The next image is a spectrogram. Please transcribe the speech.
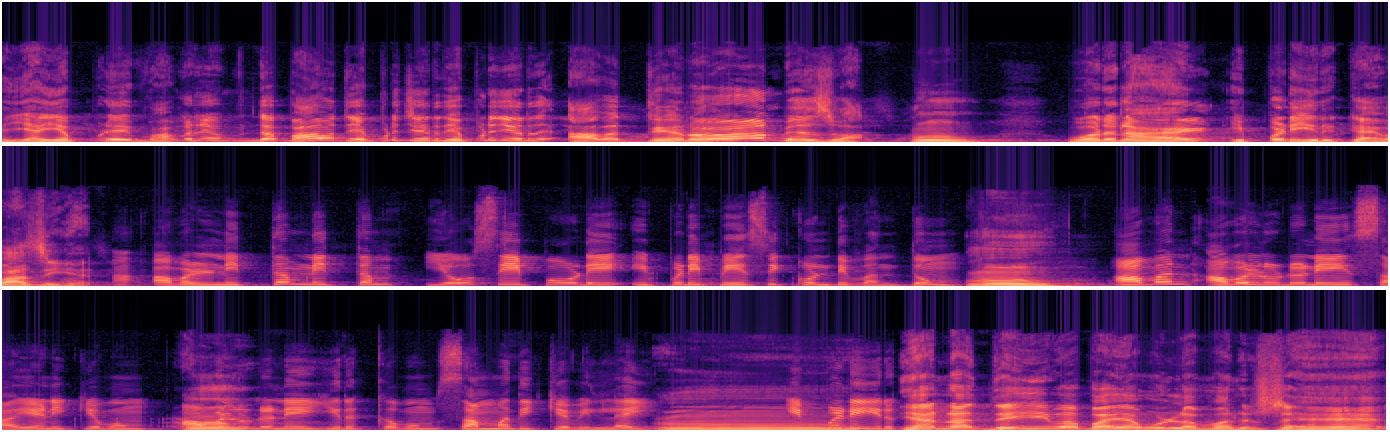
ஐயா எப்படி அவனே இந்த பாவத்தை எப்படி செய்யறது எப்படி செய்யறது? அவ தினம் பேசுவா. ம் ஒரு நாள் இப்படி இருக்க வாசிங்க. அவள் நித்தம் நித்தம் யோசிப்போடே இப்படி பேசிக்கொண்டு வந்தும் அவன் அவளுடனே சயனிக்கவும் அவளுடனே இருக்கவும் சம்மதிக்கவில்லை. இப்படி இருக்கு ஏன்னா தெய்வ பயம் உள்ள மனுஷன்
